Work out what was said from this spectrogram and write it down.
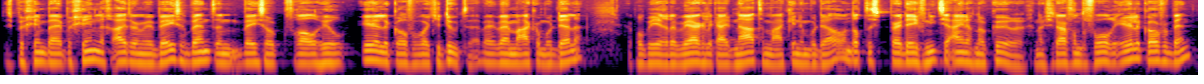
Dus begin bij begin, leg uit waar je mee bezig bent en wees ook vooral heel eerlijk over wat je doet. Wij, maken modellen, we proberen de werkelijkheid na te maken in een model en dat is per definitie eindig nauwkeurig. En als je daar van tevoren eerlijk over bent en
